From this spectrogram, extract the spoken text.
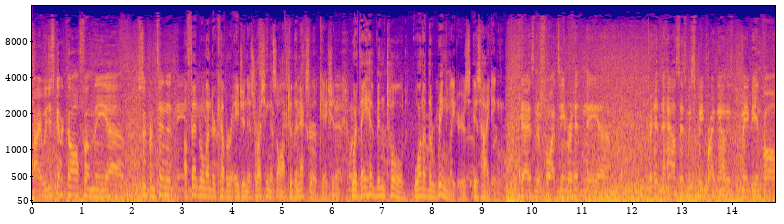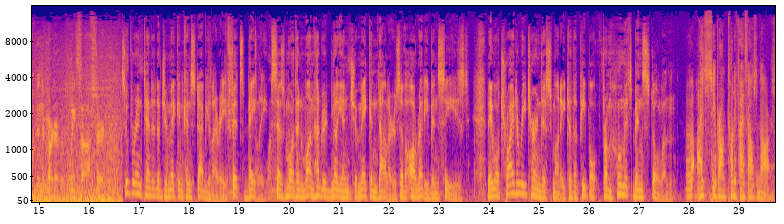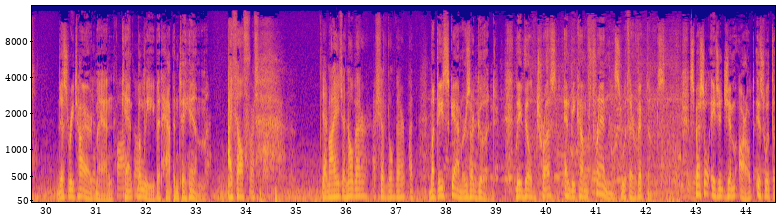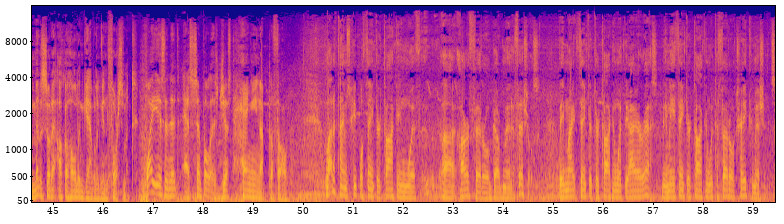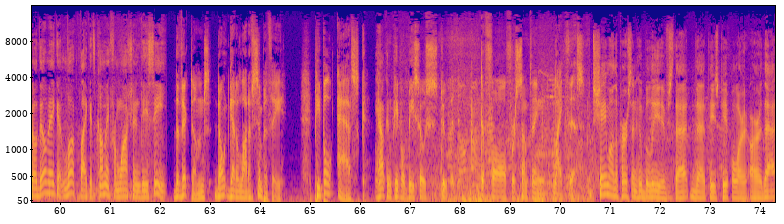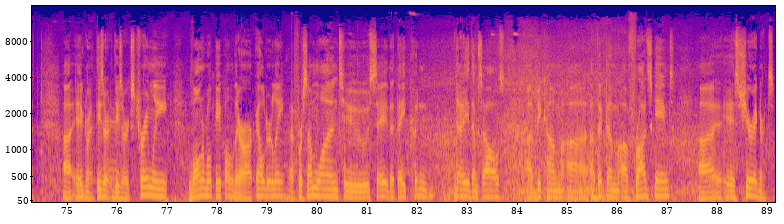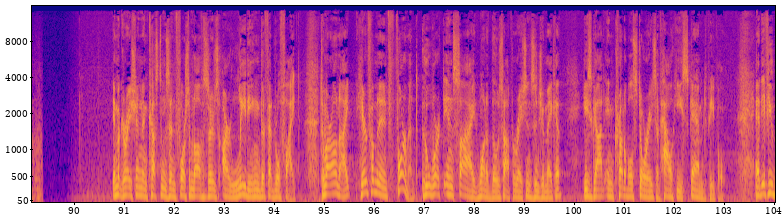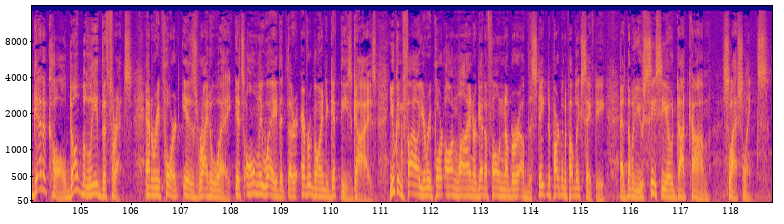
All right. All right, we just got a call from the uh, superintendent. A federal undercover agent is rushing us off to the next location where they have been told one of the ringleaders is hiding. Guys and their SWAT team are hitting the. Uh, are hitting the house as we speak right now. They may be involved in the murder of a police officer. Superintendent of Jamaican Constabulary, Fitz Bailey, says more than 100 million Jamaican dollars have already been seized. They will try to return this money to the people from whom it's been stolen. Uh, I'd say around $25,000. This retired man can't believe it happened to him. I fell for it. At my age, I know better. I should have known better, but. But these scammers are good. They build trust and become friends with their victims. Special Agent Jim Arlt is with the Minnesota Alcohol and Gambling Enforcement. Why isn't it as simple as just hanging up the phone? A lot of times people think they're talking with uh, our federal government officials. They might think that they're talking with the IRS. They may think they're talking with the Federal Trade Commission. So they'll make it look like it's coming from Washington, D.C. The victims don't get a lot of sympathy. People ask, how can people be so stupid to fall for something like this? Shame on the person who believes that, that these people are, are that uh, ignorant. These are, these are extremely vulnerable people. There are elderly. Uh, for someone to say that they couldn't, they themselves, uh, become uh, a victim of fraud schemes uh, is sheer ignorance. Immigration and Customs Enforcement officers are leading the federal fight. Tomorrow night, hear from an informant who worked inside one of those operations in Jamaica. He's got incredible stories of how he scammed people. And if you get a call, don't believe the threats. And a report is right away. It's only way that they're ever going to get these guys. You can file your report online or get a phone number of the State Department of Public Safety at wcco.com slash links.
